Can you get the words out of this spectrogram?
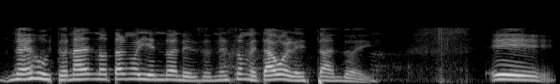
No es justo, no, no están oyendo a Nelson. Nelson me está molestando ahí. Eh,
